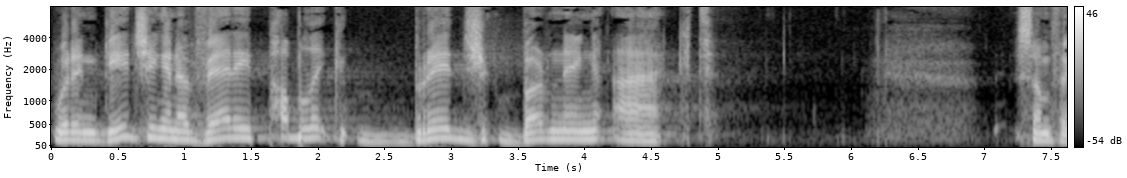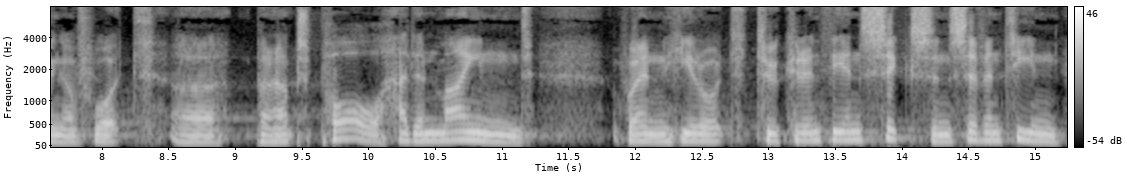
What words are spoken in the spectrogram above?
were engaging in a very public bridge burning act. Something of what uh, perhaps Paul had in mind when he wrote 2 Corinthians 6 and 17,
